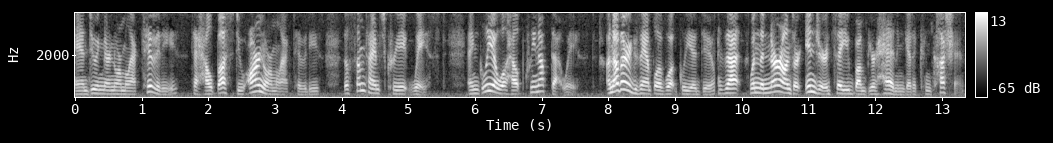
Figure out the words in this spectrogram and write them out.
and doing their normal activities to help us do our normal activities, they'll sometimes create waste. And glia will help clean up that waste. Another example of what glia do is that when the neurons are injured, say you bump your head and get a concussion,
